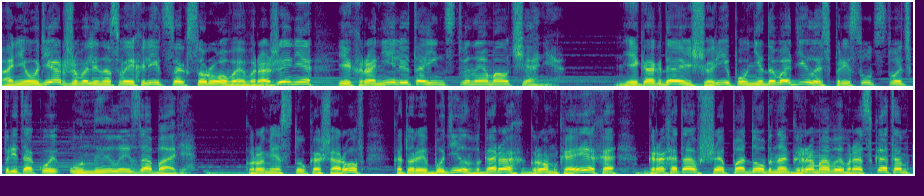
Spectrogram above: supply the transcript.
они удерживали на своих лицах суровое выражение и хранили таинственное молчание. Никогда еще Рипу не доводилось присутствовать при такой унылой забаве. Кроме стука шаров, который будил в горах громкое эхо, грохотавшее подобно громовым раскатам,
